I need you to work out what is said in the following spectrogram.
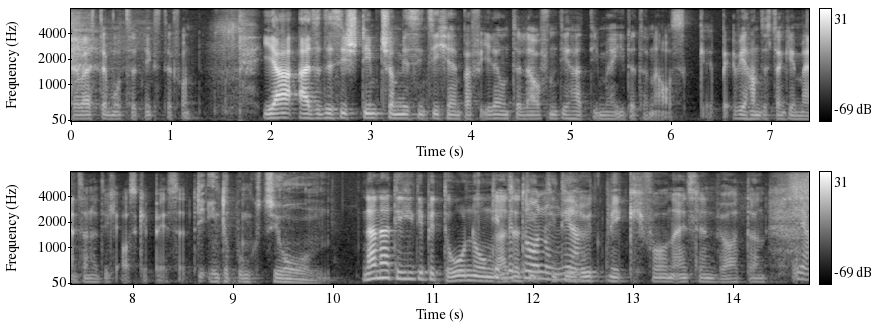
da weiß der Mozart nichts davon. Ja, also das ist, stimmt schon, mir sind sicher ein paar Fehler unterlaufen, die hat die Maida dann ausge... Wir haben das dann gemeinsam natürlich ausgebessert. Die Interpunktion. Nein, nein, die, die Betonung, Die also Betonung, die, die, die ja. Rhythmik von einzelnen Wörtern. Ja.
